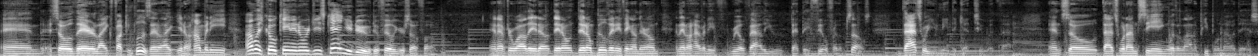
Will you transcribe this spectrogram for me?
and so they're like fucking clueless. They're like, you know, how many, how much cocaine and orgies can you do to fill yourself up? And after a while they don't they don't they don't build anything on their own and they don't have any real value that they feel for themselves. That's where you need to get to with that. And so that's what i'm seeing with a lot of people nowadays.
